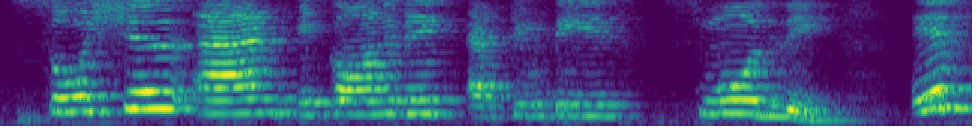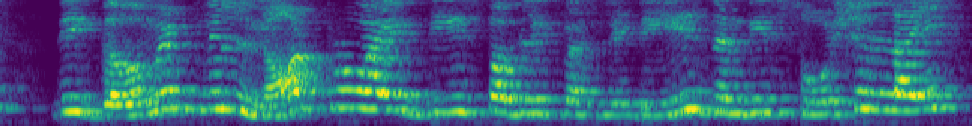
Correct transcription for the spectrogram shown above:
social and economic activities smoothly. If the government will not provide these public facilities, then the social life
